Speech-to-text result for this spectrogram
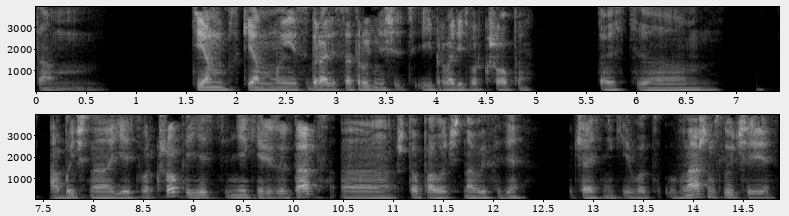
там тем, с кем мы собирались сотрудничать и проводить воркшопы. То есть э, Обычно есть воркшоп и есть некий результат, э, что получат на выходе участники. Вот в нашем случае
